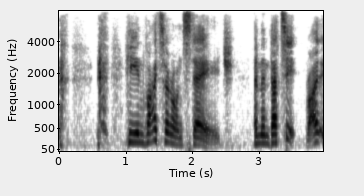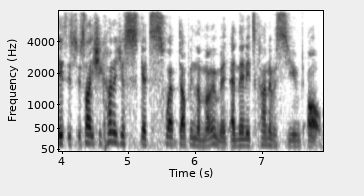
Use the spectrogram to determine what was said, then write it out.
he invites her on stage and then that's it right? It's, it's just like she kind of just gets swept up in the moment and then it's kind of assumed oh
